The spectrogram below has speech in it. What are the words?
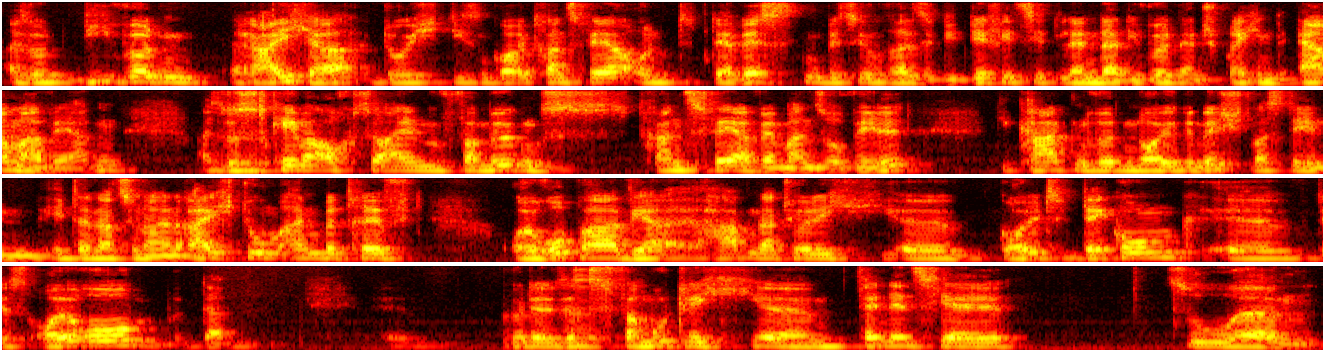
Also die würden reicher durch diesen Goldtransfer und der Westen beziehungsweise die Defizitländer, die würden entsprechend ärmer werden. Also es käme auch zu einem Vermögenstransfer, wenn man so will. Die Karten würden neu gemischt, was den internationalen Reichtum anbetrifft. Europa, wir haben natürlich äh, Golddeckung äh, des Euro. Da äh, würde das vermutlich äh, tendenziell zu, ähm,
